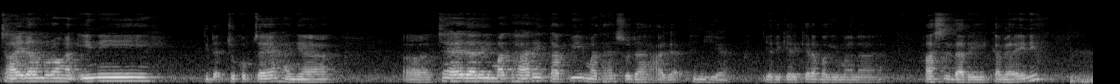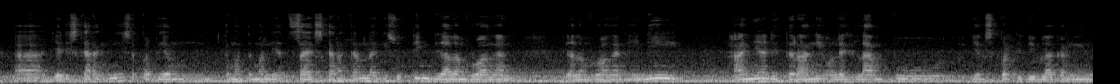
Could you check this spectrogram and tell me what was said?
cahaya dalam ruangan ini tidak cukup cahaya hanya uh, cahaya dari matahari tapi matahari sudah agak tinggi ya jadi kira-kira bagaimana hasil dari kamera ini? Uh, jadi sekarang ini seperti yang teman-teman lihat, saya sekarang kan lagi syuting di dalam ruangan. Di dalam ruangan ini hanya diterangi oleh lampu yang seperti di belakang ini.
